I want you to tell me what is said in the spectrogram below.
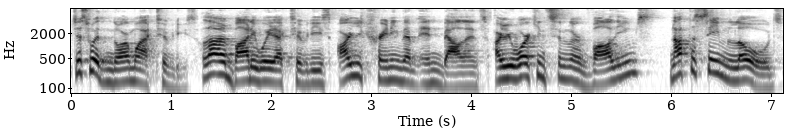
just with normal activities. A lot of body weight activities, are you training them in balance? Are you working similar volumes? Not the same loads,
